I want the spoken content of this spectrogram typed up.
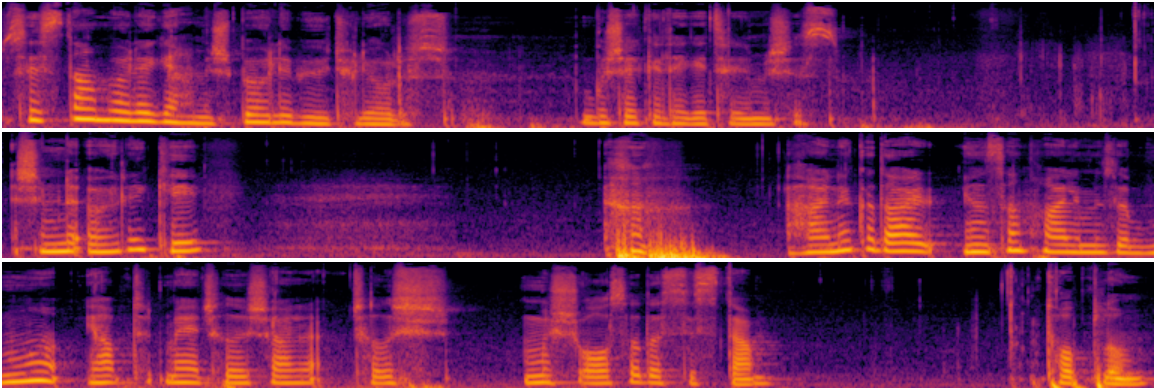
Sistem böyle gelmiş, böyle büyütülüyoruz. Bu şekilde getirilmişiz. Şimdi öyle ki her ne kadar insan halimize bunu yaptırmaya çalışar, çalışmış olsa da sistem, toplum,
